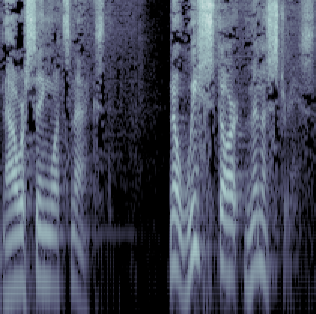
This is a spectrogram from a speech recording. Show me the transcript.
Now we're seeing what's next. No, we start ministries.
